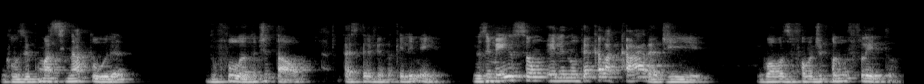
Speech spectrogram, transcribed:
inclusive com uma assinatura do fulano de tal que está escrevendo aquele e-mail. E os e-mails são, ele não tem aquela cara de, igual você falou, de panfleto,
